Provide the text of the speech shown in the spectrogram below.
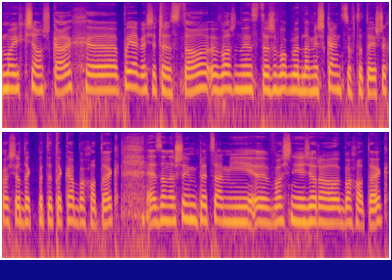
moich książkach. E, Pojawia się często. Ważny jest też w ogóle dla mieszkańców tutejszych ośrodek PTTK Bachotek. Za naszymi plecami właśnie jezioro Bachotek.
